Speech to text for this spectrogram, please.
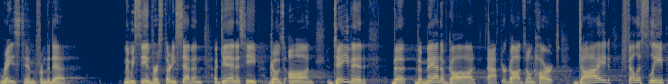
raised him from the dead. And then we see in verse 37, again, as he goes on, David the, the man of God, after God's own heart, died, fell asleep,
